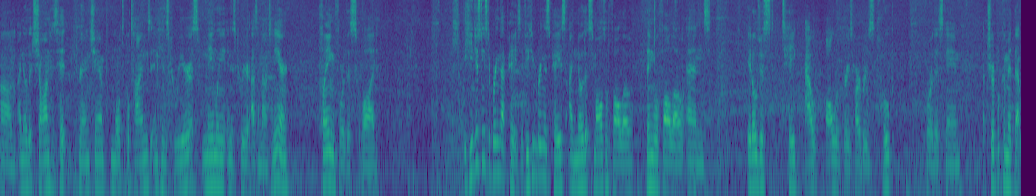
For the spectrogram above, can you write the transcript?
Um, I know that Sean has hit Grand Champ multiple times in his career, namely in his career as a Mountaineer, playing for this squad. He- just needs to bring that pace. If he can bring his pace, I know that Smalls will follow, Thing will follow, and it'll just take out all of Grays Harbor's hope for this game. A triple commit that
